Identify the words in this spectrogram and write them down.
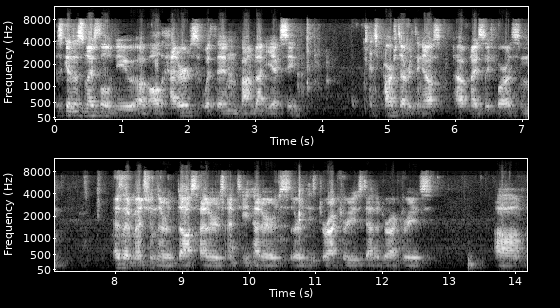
this gives us a nice little view of all the headers within bomb.exe. It's parsed everything else out nicely for us, and as I mentioned, there are DOS headers, NT headers, there are these directories, data directories. Um,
